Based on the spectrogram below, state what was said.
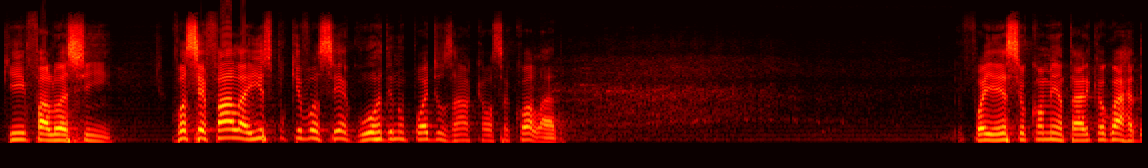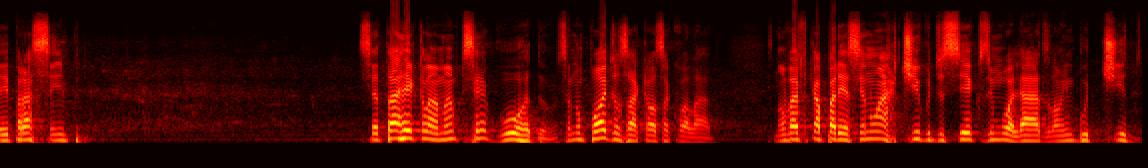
que falou assim: você fala isso porque você é gordo e não pode usar uma calça colada. Foi esse o comentário que eu guardei para sempre. Você está reclamando porque você é gordo. Você não pode usar calça colada. Senão vai ficar parecendo um artigo de secos e molhados, lá um embutido.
